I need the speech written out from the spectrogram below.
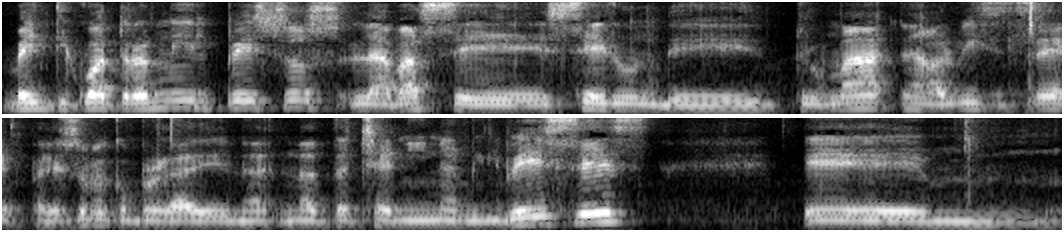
24 mil pesos la base serum de Truman. No, olvídense, para eso me compro la de Natacha Nina mil veces. Em,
